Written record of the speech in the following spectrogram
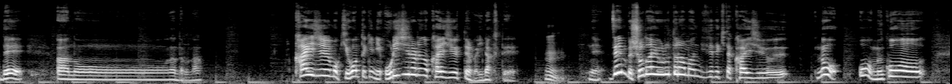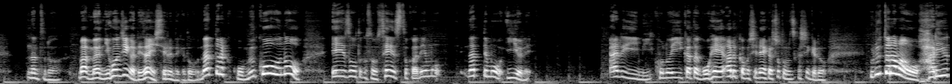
であのーなんだろうな。怪獣も基本的にオリジナルの怪獣っていうのがいなくて、うん。ね、全部初代ウルトラマンに出てきた怪獣のを向こうのなんつうのまあ、まあ日本人がデザインしてるんだけどなんとなくこう向こうの映像とかそのセンスとかでもなってもいいよね。ある意味この言い方語弊あるかもしれないからちょっと難しいけどウルトラマンをハリウッ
